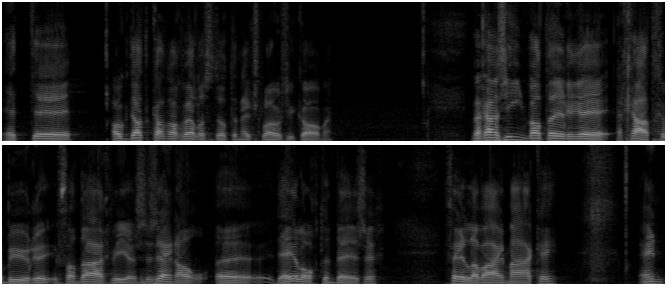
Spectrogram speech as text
het, uh, ook dat kan nog wel eens tot een explosie komen. We gaan zien wat er gaat gebeuren vandaag weer. Ze zijn al de hele ochtend bezig. Veel lawaai maken. En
